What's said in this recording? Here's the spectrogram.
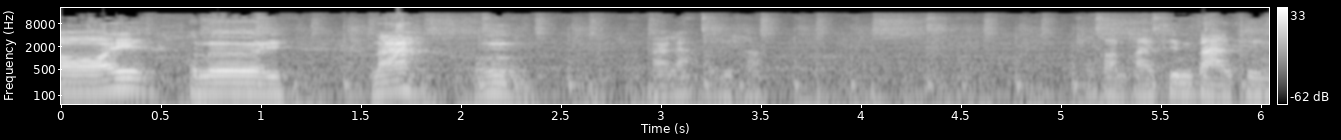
ร้อยเลยนะ อืมไปแล้วสวัสดีครับ ก่อนไปทิมตายทิ้ง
